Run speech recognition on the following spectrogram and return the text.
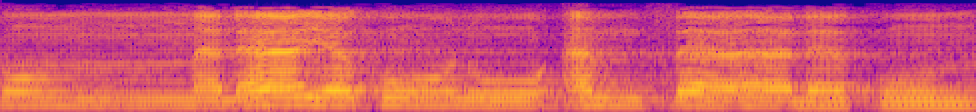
ثُمَّ لَا يَكُونُوا أَمْثَالَكُمْ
